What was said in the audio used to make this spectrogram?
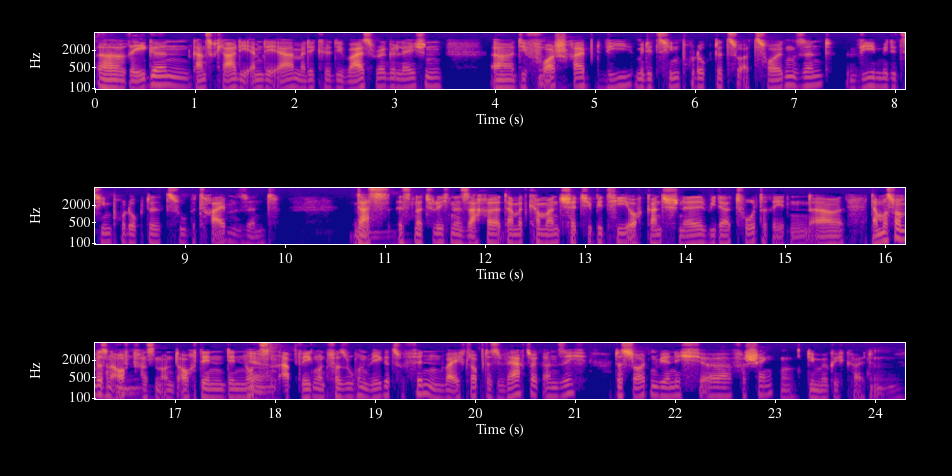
äh, Regeln, ganz klar die MDR, Medical Device Regulation, äh, die mhm. vorschreibt, wie Medizinprodukte zu erzeugen sind, wie Medizinprodukte zu betreiben sind. Das mhm. ist natürlich eine Sache, damit kann man ChatGPT auch ganz schnell wieder totreden. Äh, da muss man ein bisschen mhm. aufpassen und auch den, den Nutzen ja. abwägen und versuchen, Wege zu finden, weil ich glaube, das Werkzeug an sich, das sollten wir nicht äh, verschenken, die Möglichkeit. Mhm.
